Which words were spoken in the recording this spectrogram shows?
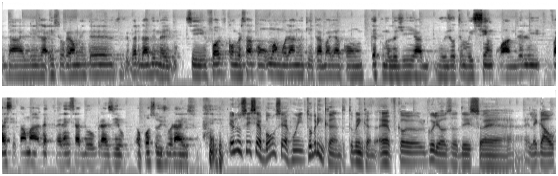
da Elisa, isso realmente é verdade mesmo. Se for conversar com um angolano que trabalha com tecnologia nos últimos cinco anos, ele vai citar uma referência do Brasil. Eu posso jurar isso. Eu não sei se é bom ou se é ruim. Tô brincando, tô brincando. É, fico orgulhoso disso. É, é legal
